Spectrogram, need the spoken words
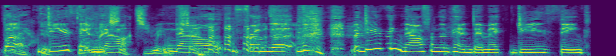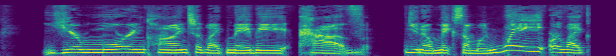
But Yeah. do you think now? sense. I mean, now from the but do you think now from the pandemic do you think you're more inclined to like maybe have you know make someone wait or like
